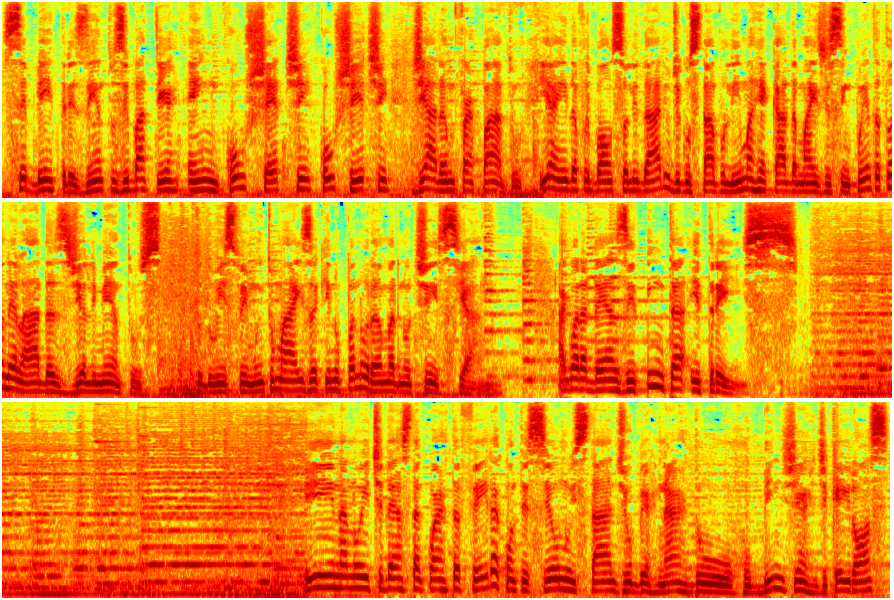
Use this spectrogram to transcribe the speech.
CB300 e bater em colchete, colchete de arame farpado. E ainda futebol solidário de Gustavo Lima arrecada mais de 50 toneladas de alimentos. Tudo isso e muito mais aqui no Panorama Notícia. Agora 10 e 33 na noite desta quarta-feira aconteceu no estádio Bernardo Rubinger de Queiroz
